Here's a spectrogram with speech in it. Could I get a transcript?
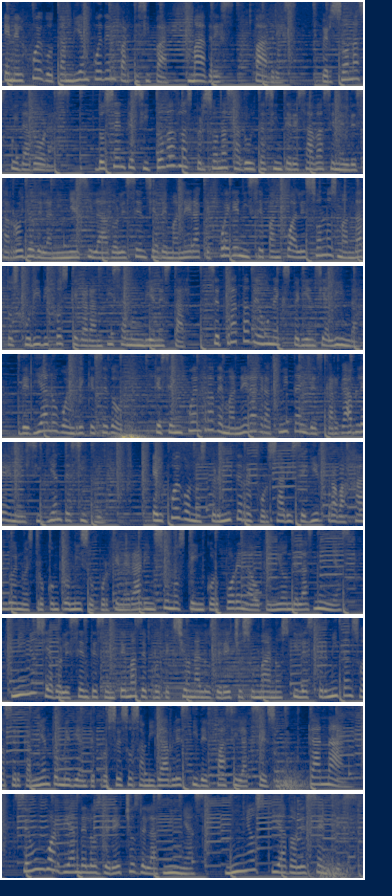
En el juego también pueden participar madres, padres, personas cuidadoras, docentes y todas las personas adultas interesadas en el desarrollo de la niñez y la adolescencia de manera que jueguen y sepan cuáles son los mandatos jurídicos que garantizan un bienestar. Se trata de una experiencia linda, de diálogo enriquecedor, que se encuentra de manera gratuita y descargable en el siguiente sitio el juego nos permite reforzar y seguir trabajando en nuestro compromiso por generar insumos que incorporen la opinión de las niñas, niños y adolescentes en temas de protección a los derechos humanos y les permitan su acercamiento mediante procesos amigables y de fácil acceso. Canal. Sé un guardián de los derechos de las niñas, niños y adolescentes.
